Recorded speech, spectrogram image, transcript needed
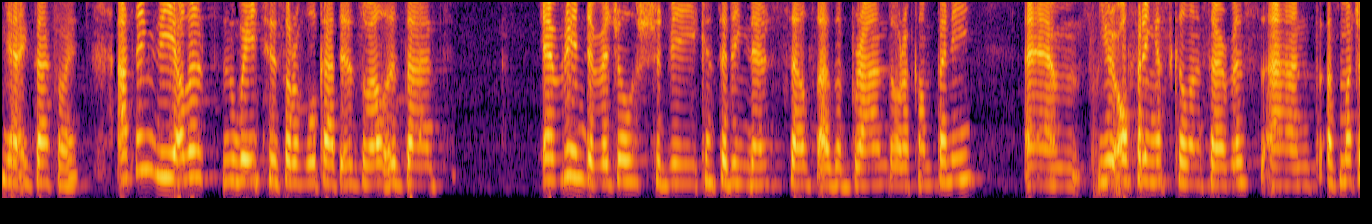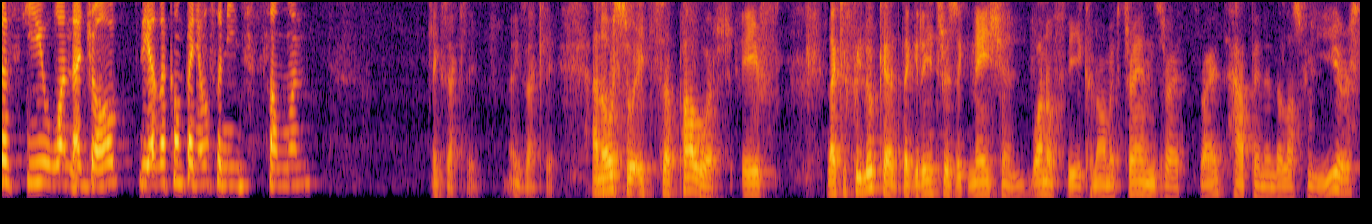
Yeah, exactly. I think the other way to sort of look at it as well is that every individual should be considering themselves as a brand or a company. Um, you're offering a skill and service, and as much as you want a job, the other company also needs someone. Exactly, exactly. And also, it's a power. If, like, if we look at the Great Resignation, one of the economic trends, right, right, happened in the last few years.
